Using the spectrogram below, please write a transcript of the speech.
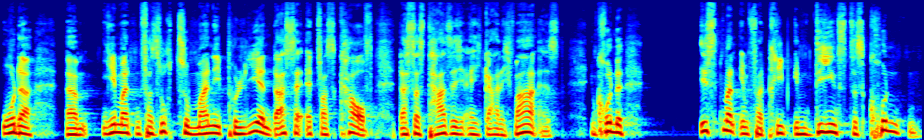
oder ähm, jemanden versucht zu manipulieren, dass er etwas kauft, dass das tatsächlich eigentlich gar nicht wahr ist. Im Grunde ist man im Vertrieb im Dienst des Kunden.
